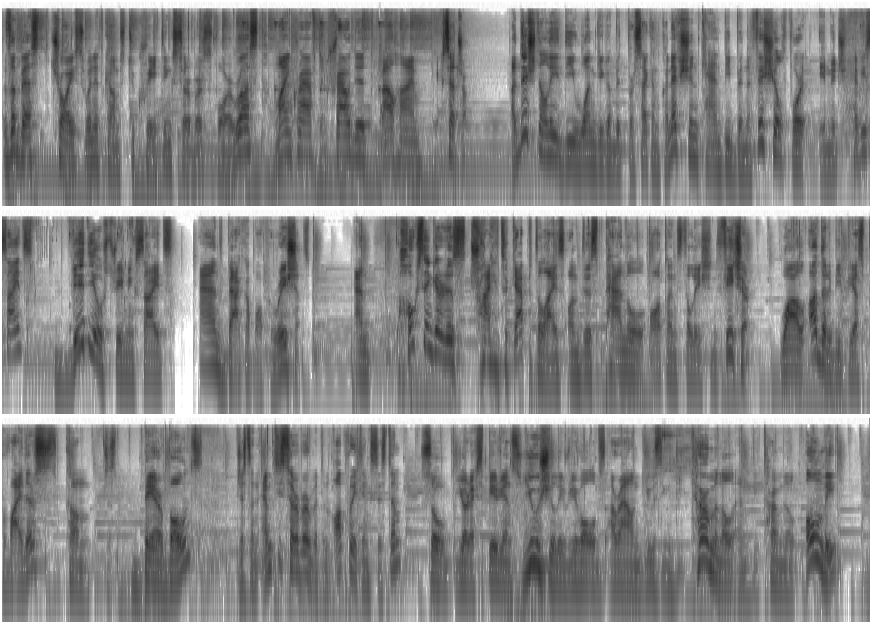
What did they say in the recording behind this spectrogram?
the best choice when it comes to creating servers for Rust, Minecraft, Enshrouded, Valheim, etc. Additionally, the 1 gigabit per second connection can be beneficial for image-heavy sites, video streaming sites, and backup operations. And Hostinger is trying to capitalize on this panel auto-installation feature, while other VPS providers come just bare bones, just an empty server with an operating system, so your experience usually revolves around using the terminal and the terminal only,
